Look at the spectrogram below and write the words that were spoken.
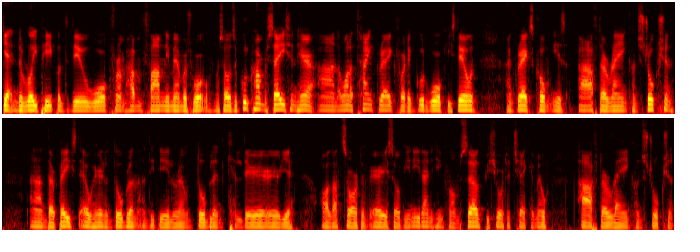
getting the right people to do work for him, having family members working for him. So it's a good conversation here, and I want to thank Greg for the good work he's doing. And Greg's company is After Rain Construction, and they're based out here in Dublin, and they deal around Dublin, Kildare area, all that sort of area. So if you need anything for himself, be sure to check him out. After Rain Construction,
